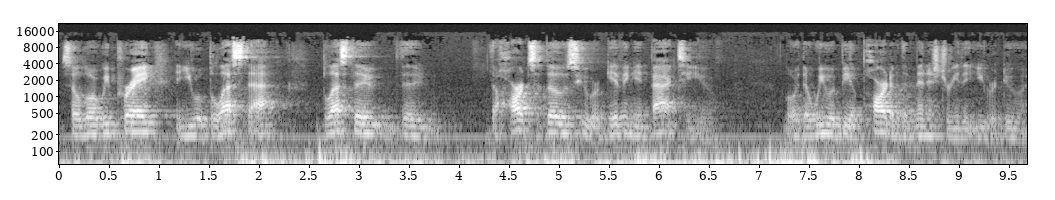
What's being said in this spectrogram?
So, Lord, we pray that you will bless that. Bless the, the, the hearts of those who are giving it back to you. Lord, that we would be a part of the ministry that you are doing.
